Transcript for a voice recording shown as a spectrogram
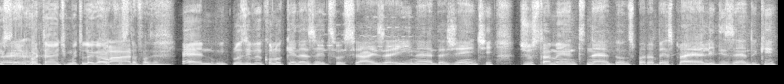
Isso é, importante, muito legal o que você tá fazendo. É, inclusive eu coloquei nas redes sociais aí, né, da gente, justamente, né, dando os parabéns para ela e dizendo que,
